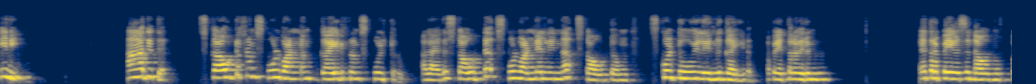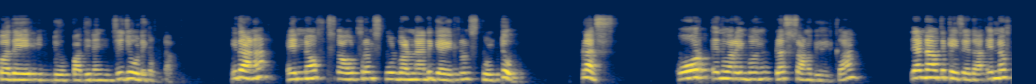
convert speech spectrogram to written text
ഇനി ആദ്യത്തെ സ്കൗട്ട് ഫ്രം സ്കൂൾ വണ്ണും ഗൈഡ് ഫ്രം സ്കൂൾ ടു അതായത് സ്കൗട്ട് സ്കൂൾ വണ്ണിൽ നിന്ന് സ്കൗട്ടും സ്കൂൾ ടൂവിൽ നിന്ന് ഗൈഡും അപ്പൊ എത്ര വരും? എത്ര പേഴ്സ് ഉണ്ടാവും? മുപ്പത് ഇന്റു പതിനഞ്ച് ജോഡികൾ ഉണ്ടാവും. ഇതാണ് N of scout from school one and guide from school two plus or എന്ന് പറയുമ്പോൾ പ്ലസ് ആണ് ഉപയോഗിക്കുക. രണ്ടാമത്തെ കേസ് ഏതാ? N of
